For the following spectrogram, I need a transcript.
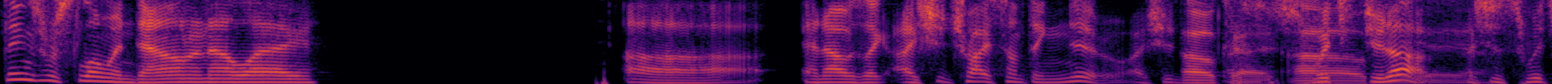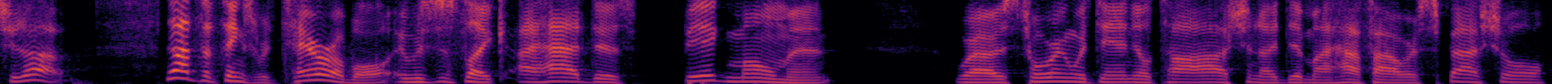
things were slowing down in LA. Uh, and I was like, I should try something new. I should, I Okay. should Oh, switch okay. it up. Yeah, yeah. I should switch it up. Not that things were terrible. It was just like I had this big moment where I was touring with Daniel Tosh and I did my half hour special.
